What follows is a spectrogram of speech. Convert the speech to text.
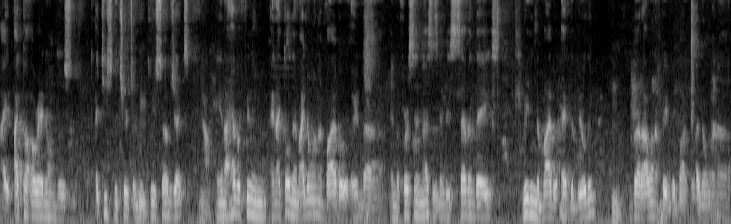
I, I taught already on those. I teach the church on the three subjects. Yeah. And I have a feeling, and I told them I don't want a Bible and the in the first semester is going to be seven days reading the Bible at the building, but I want a paper Bible. I don't want to.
